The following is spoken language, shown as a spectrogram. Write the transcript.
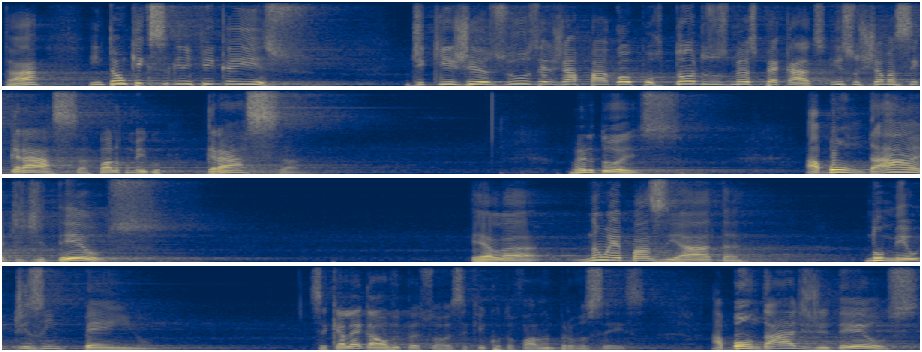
Tá? Então o que, que significa isso? de que Jesus ele já pagou por todos os meus pecados. Isso chama-se graça. Fala comigo, graça. Número dois, a bondade de Deus, ela não é baseada no meu desempenho. Isso aqui é legal, viu pessoal? Isso aqui que eu estou falando para vocês. A bondade de Deus,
